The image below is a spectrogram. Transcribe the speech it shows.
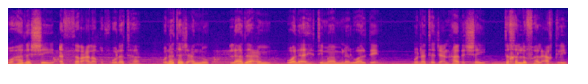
وهذا الشيء أثر على طفولتها ونتج عنه لا دعم ولا اهتمام من الوالدين. ونتج عن هذا الشيء تخلفها العقلي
